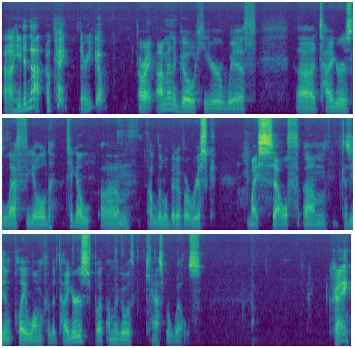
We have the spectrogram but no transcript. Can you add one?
Uh, he did not. Okay, there you go. All right, I'm going to go here with uh, Tigers left field. Take a um, a little bit of a risk myself um, because um, he didn't play long for the Tigers, but I'm going to go with Casper Wells. Okay.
